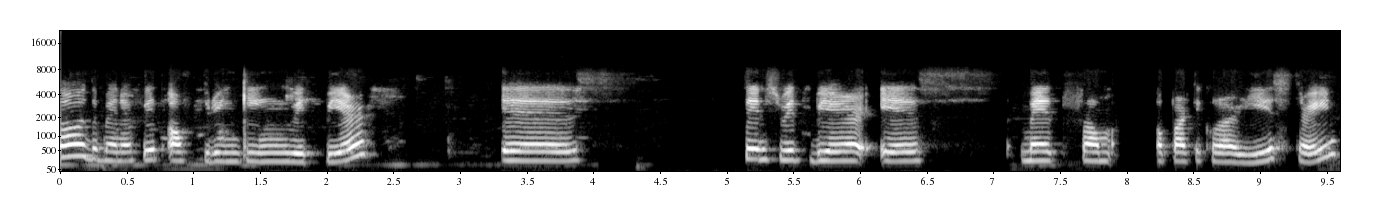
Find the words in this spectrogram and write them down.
So the benefit of drinking wheat beer is since wheat beer is made from a particular yeast strain,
